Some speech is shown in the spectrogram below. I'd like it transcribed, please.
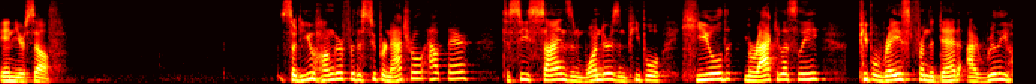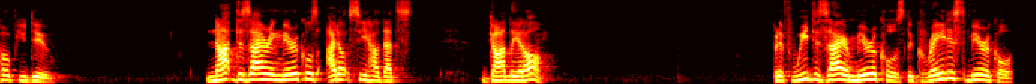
in yourself. So, do you hunger for the supernatural out there? To see signs and wonders and people healed miraculously, people raised from the dead? I really hope you do. Not desiring miracles, I don't see how that's godly at all. But if we desire miracles, the greatest miracle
